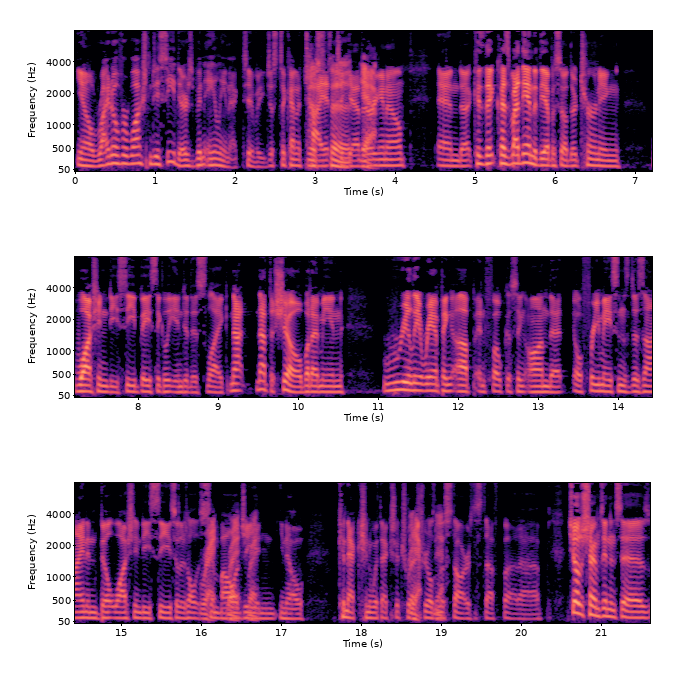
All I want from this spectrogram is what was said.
you know, right over Washington D.C. There's been alien activity just to kind of tie Just it to- together, yeah. you know, and because because by the end of the episode they're turning Washington D.C. basically into this like not not the show, but I mean really ramping up and focusing on that. Oh, Freemasons designed and built Washington D.C., so there's all this Right, right, symbology right. and you know connection with extraterrestrials Yeah, and yeah. the stars and stuff. But uh, Childress chimes in and says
